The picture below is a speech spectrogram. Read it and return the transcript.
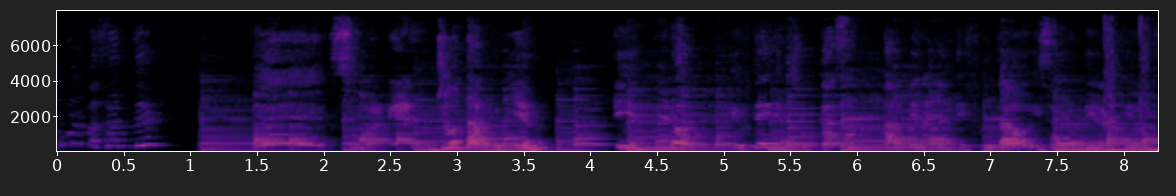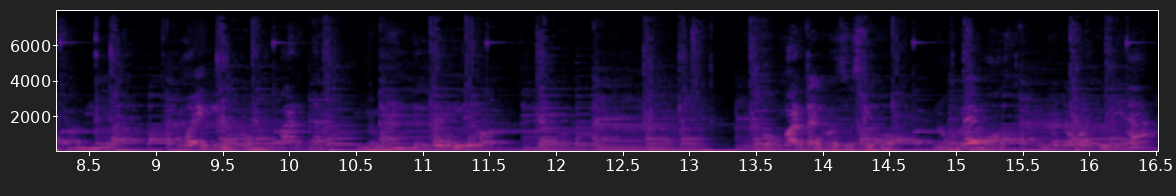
¿Cómo lo pasaste? Súper bien. Yo también. Y espero que ustedes en sus casas también hayan disfrutado y se hayan divertido en familia. Jueguen, compartan y lo más entretenido, compartan con sus hijos. Nos vemos en otra oportunidad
